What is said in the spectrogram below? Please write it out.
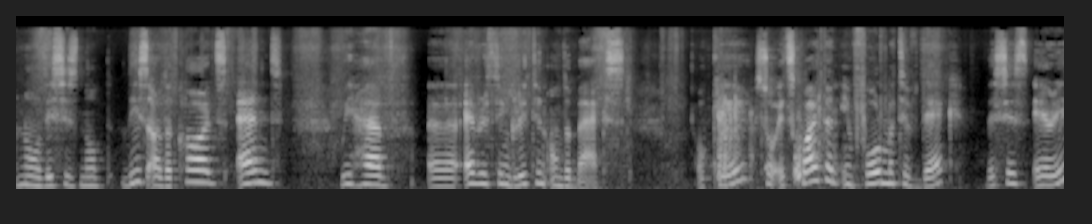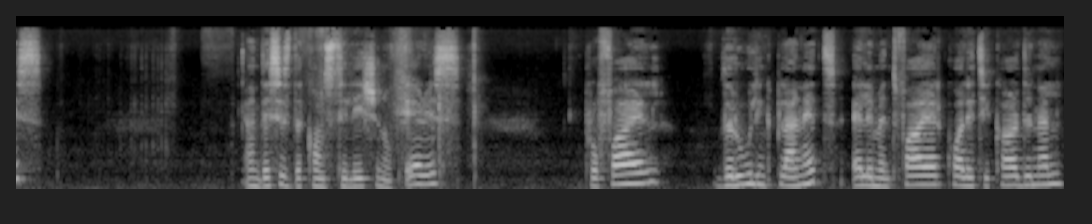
No this is not these are the cards and we have uh, everything written on the backs. Okay so it's quite an informative deck. This is Aries and this is the constellation of Aries profile the ruling planet element fire quality cardinal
